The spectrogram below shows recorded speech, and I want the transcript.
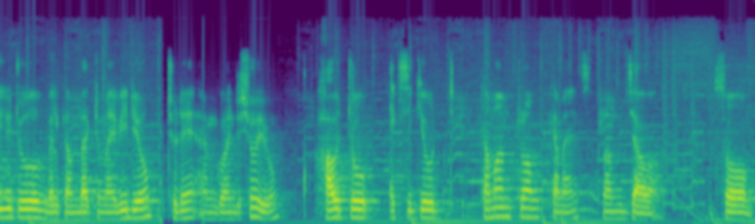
YouTube, welcome back to my video. Today I'm going to show you how to execute command prompt commands from Java. So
